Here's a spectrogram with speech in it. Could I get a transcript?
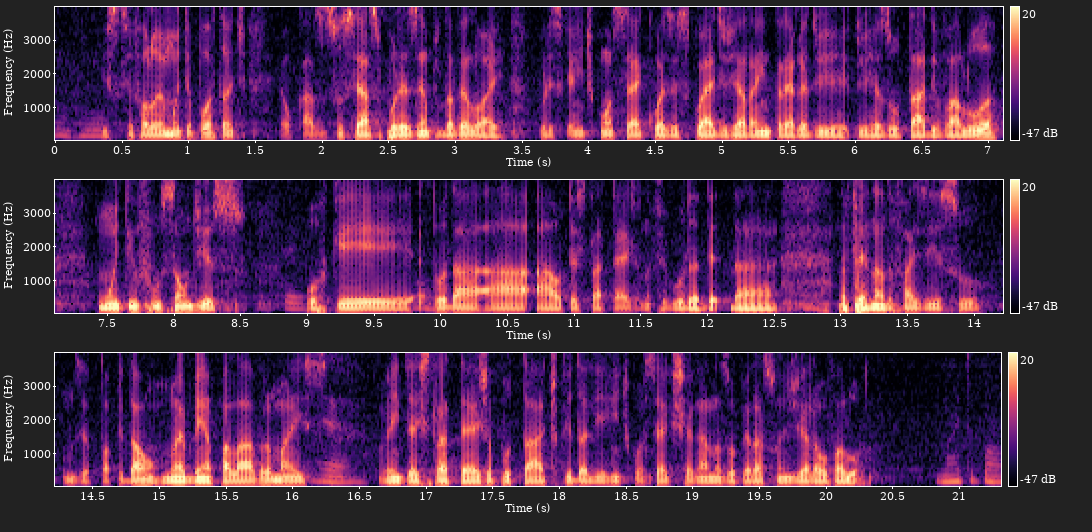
Uhum. Isso que você falou é muito importante. É o caso de sucesso, por exemplo, da Veloy. Por isso que a gente consegue, com as squads, gerar entrega de, de resultado e valor muito em função disso. porque toda a, a alta estratégia na figura de, da, da Fernanda faz isso, vamos dizer, top-down, não é bem a palavra, mas é. Vem da estratégia para o tático e dali a gente consegue chegar nas operações e gerar o valor. Muito bom.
